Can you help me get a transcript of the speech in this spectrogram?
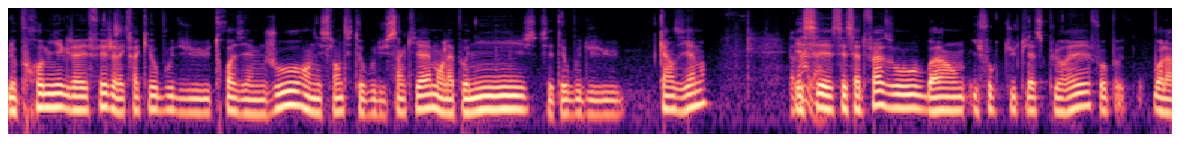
Le premier que j'avais fait, j'avais craqué au bout du troisième jour. En Islande, c'était au bout du cinquième. En Laponie, c'était au bout du quinzième. Et mal. c'est cette phase où ben, il faut que tu te laisses pleurer, faut, voilà,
